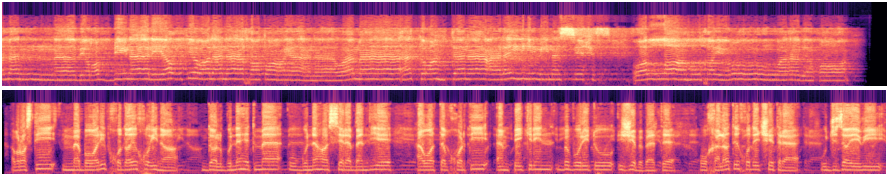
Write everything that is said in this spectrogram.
آمنا بربنا ليغفر لنا خطايانا وما أكرهتنا عليه من السحر والله خير وأبقى. براستی مبارib خدای خو اینا. دال گناهت ما و گناه سربندی أو تبخورتی ام پیکرین ببورید و جب بد و خلات خود چتره و جزایوی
